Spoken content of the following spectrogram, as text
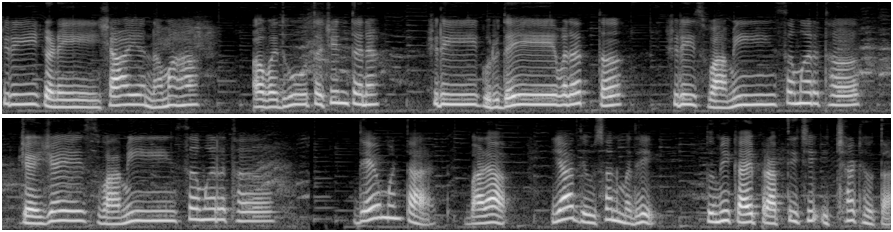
श्री गणेशाय नमः अवधूतचिंतन श्री गुरुदेव दत्त. श्री स्वामी समर्थ. जय जय स्वामी समर्थ. देव म्हणतात बाळा या दिवसांमध्ये तुम्ही काय प्राप्तीची इच्छा ठेवता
